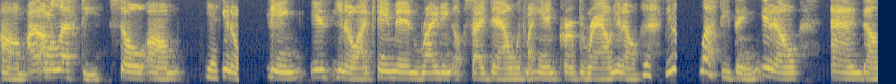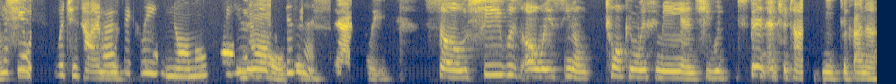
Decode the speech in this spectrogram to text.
Um, I, am a lefty, so um, yes, you know, reading is you know I came in writing upside down with my hand curved around, you know, yes. you know, lefty thing, you know, and yes, she yes. was which is perfectly normal for you, normal, isn't it? Exactly. So she was always, you know, talking with me, and she would spend extra time with me to kind of,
